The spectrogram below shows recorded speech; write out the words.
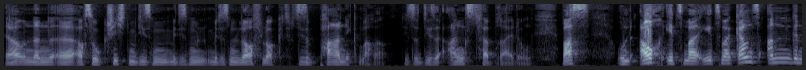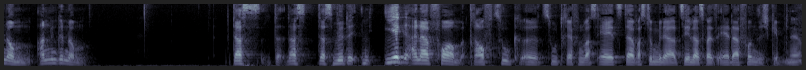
Ja, und dann äh, auch so Geschichten mit diesem, mit diesem, mit diesem Lovelock, diese Panikmacher, diese, diese Angstverbreitung. Was, und auch jetzt mal, jetzt mal ganz angenommen, angenommen, das, das, das würde in irgendeiner Form drauf zu, äh, zutreffen, was er jetzt da, was du mir da erzählt hast, was er da von sich gibt. Ja.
